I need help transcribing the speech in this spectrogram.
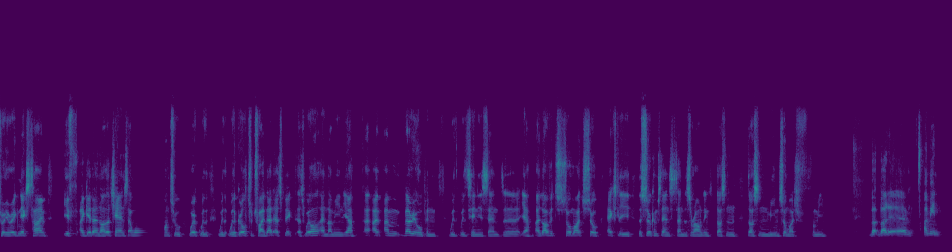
to Eric, next time if I get another chance, I want to work with with with a girl to try that aspect as well. And I mean, yeah, I, I'm very open with with tennis, and uh, yeah, I love it so much. So actually, the circumstances and the surroundings doesn't doesn't mean so much for me. But but um, I mean,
